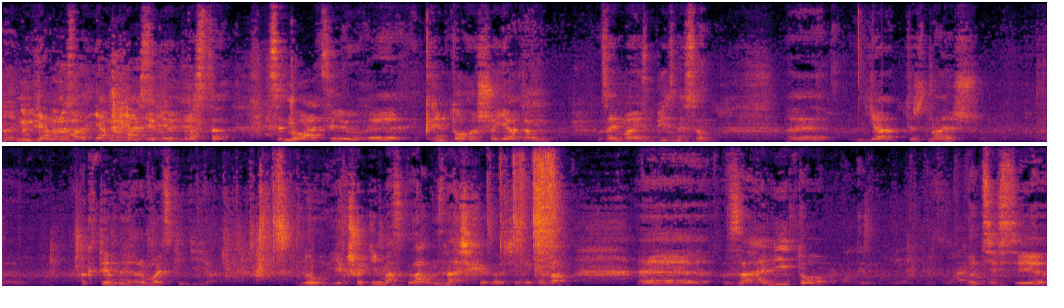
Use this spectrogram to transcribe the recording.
ну, Ну, я його просто нема- я нема пояснюю дітей, просто ситуацію. Е, крім того, що я там займаюсь бізнесом, е, я, ти ж знаєш, е, активний громадський діяч. Ну, якщо Діма сказав, не знаю, чи казав чи не казав, е, взагалі-то оці всі е,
